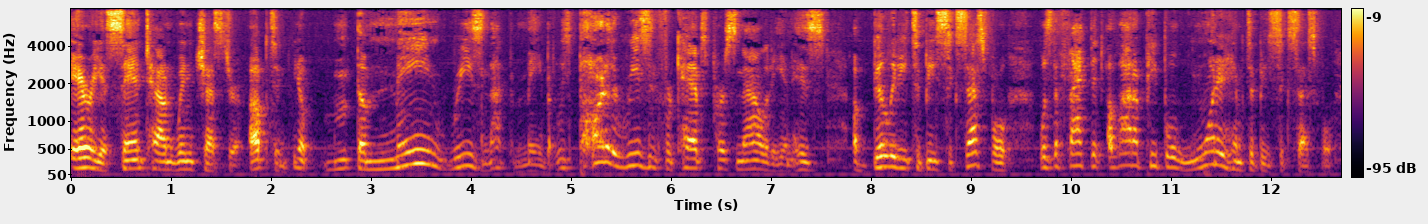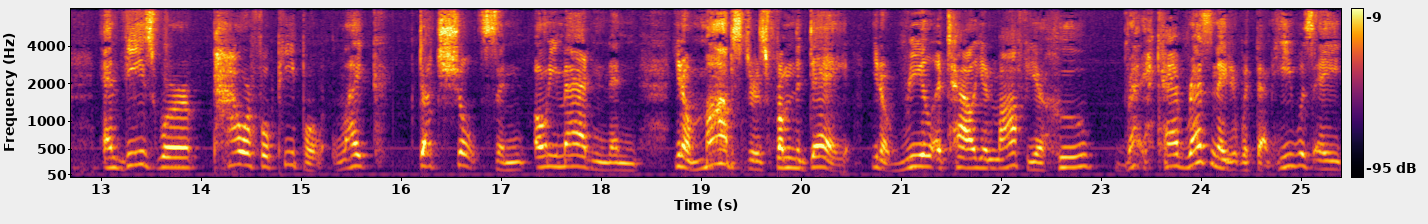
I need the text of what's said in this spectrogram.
area, Sandtown, Winchester, Upton, you know, m- the main reason, not the main, but at least part of the reason for Cab's personality and his ability to be successful was the fact that a lot of people wanted him to be successful. And these were powerful people like Dutch Schultz and Owney Madden and you know mobsters from the day, you know real Italian mafia who re- Cab resonated with them. He was a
